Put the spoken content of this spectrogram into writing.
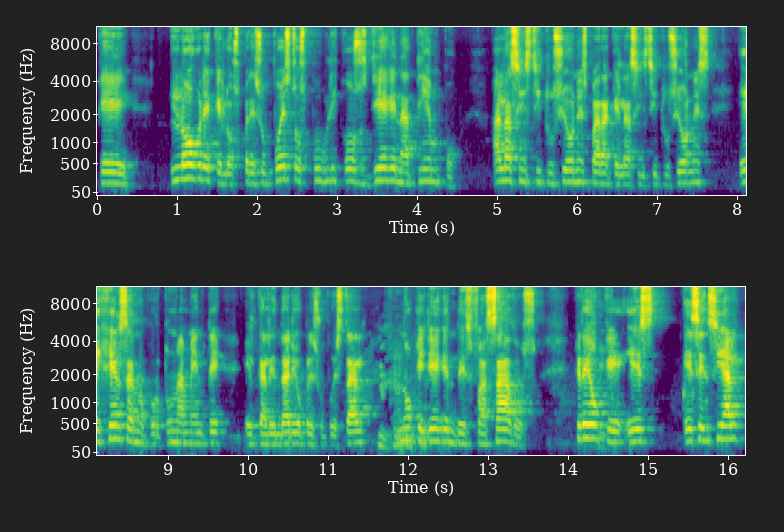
que logre que los presupuestos públicos lleguen a tiempo a las instituciones para que las instituciones ejerzan oportunamente el calendario presupuestal, no que lleguen desfasados. Creo que es esencial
